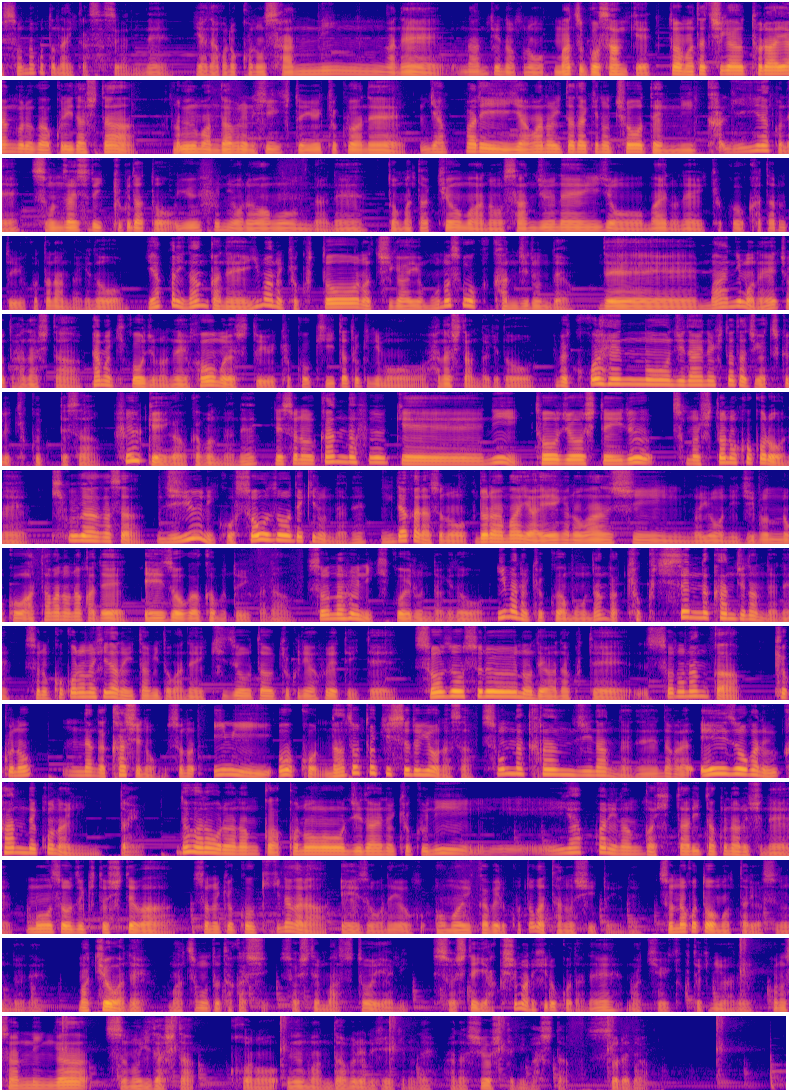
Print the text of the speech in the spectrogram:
そんなことないか、さすがにね。いやだからこの3人がね、なんていうの、この松御三家とはまた違うトライアングルが送り出したウーマンダブルの悲劇という曲はね、やっぱり山の頂の頂点に限りなくね、存在する一曲だというふうに俺は思うんだよね。とまた今日もあの30年以上前のね曲を語るということなんだけどやっぱりなんかね今の曲との違いをものすごく感じるんだよで、前にもね、ちょっと話した、玉木浩二のね、ホームレスという曲を聴いた時にも話したんだけど、やっぱりここら辺の時代の人たちが作る曲ってさ、風景が浮かぶんだよね。で、その浮かんだ風景に登場しているその人の心をね、聞く側がさ、自由にこう想像できるんだよね。だからそのドラマや映画のワンシーンのように自分のこう頭の中で映像が浮かぶというかな。そんな風に聞こえるんだけど、今の曲はもうなんか局地戦な感じなんだよね。その心のひだの痛みとかね、傷を歌う曲に溢れていて、想像するのではなくて、そのなんか曲のなんか歌詞のその意味をこう謎解きするようなさ、そんな感じなんだよね。だから映像がね、浮かんでこないんだよ。だから俺はなんかこの時代の曲にやっぱりなんか浸りたくなるしね妄想好きとしてはその曲を聴きながら映像をね思い浮かべることが楽しいというねそんなことを思ったりはするんだよねまあ今日はね松本隆、そして松任谷由実、そして薬師丸ひろ子だね。まあ、究極的にはね、この3人が紡ぎ出した、このウーマン W の兵器のね、話をしてみました。それでは。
